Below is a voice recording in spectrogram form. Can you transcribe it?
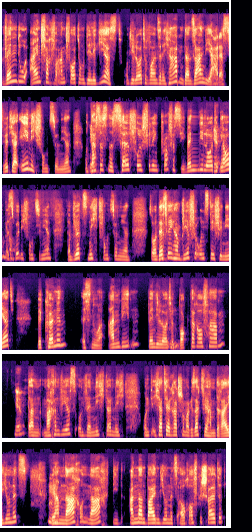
wenn du einfach Verantwortung delegierst und die Leute wollen sie nicht haben, dann sagen die, ja, das wird ja eh nicht funktionieren. Und Ja. das ist eine self-fulfilling prophecy. Wenn die Leute Ja, glauben, genau. es wird nicht funktionieren, dann wird es nicht funktionieren. So, und deswegen haben wir für uns definiert, wir können es nur anbieten, wenn die Leute Mhm. Bock darauf haben Ja. dann machen wir es und wenn nicht, dann nicht. Und ich hatte ja gerade schon mal gesagt, wir haben drei Units. Wir Mhm. haben nach und nach die anderen beiden Units auch aufgeschaltet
